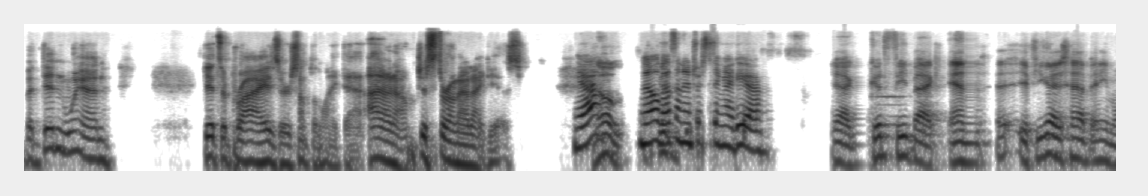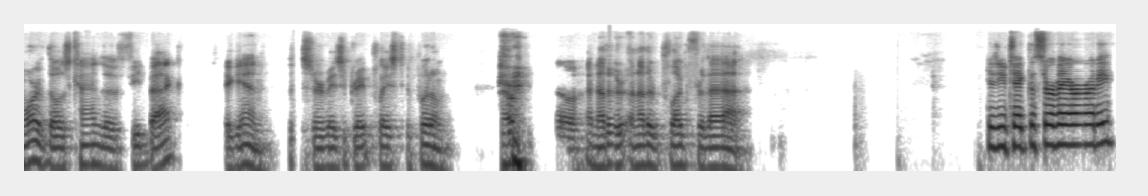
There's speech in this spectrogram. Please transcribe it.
but didn't win gets a prize or something like that. I don't know, just throwing out ideas. Yeah. No, No, that's an interesting idea. Yeah, good feedback. And if you guys have any more of those kinds of feedback, again, the survey is a great place to put them. Yep. So another another plug for that. Did you take the survey already?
